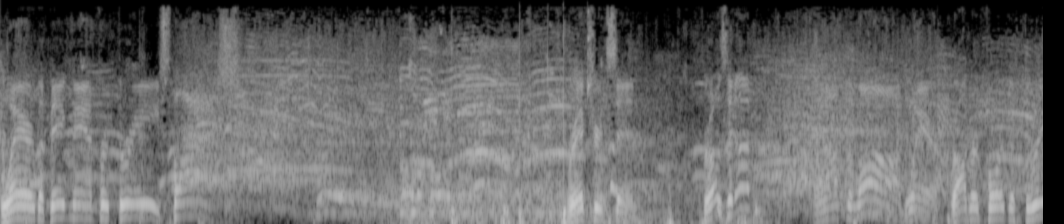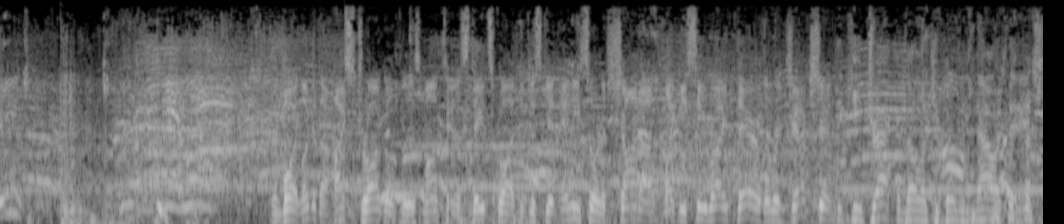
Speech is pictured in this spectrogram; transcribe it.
Ware the big man for three. Splash. Richardson throws it up and off the lob. Where Robert Ford the three. And boy, look at the high struggle for this Montana State squad to just get any sort of shot out, like you see right there. The rejection. To keep track of eligibility nowadays.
